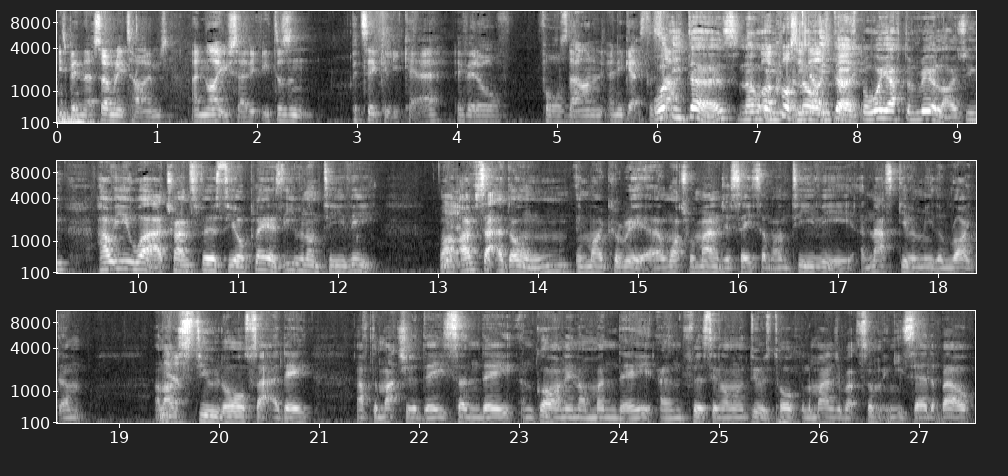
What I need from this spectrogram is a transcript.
He's been there so many times, and like you said, he doesn't particularly care if it all falls down and, and he gets the What sack. he does, no, Well, of he- course he no, does, he does. but- But what you have to realise, you how you are transfers to your players, even on TV. Well, Yeah. I've sat at home in my career and watched my manager say something on TV, and that's given me the right um. And Yeah. I've stewed all Saturday, after match of the day, Sunday, and gone in on Monday. And first thing I want to do is talk to the manager about something he said about.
